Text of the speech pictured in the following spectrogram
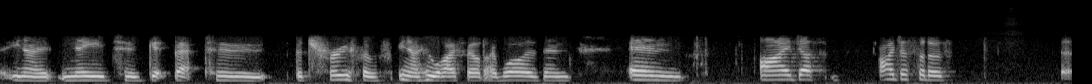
you know, need to get back to the truth of, you know, who I felt I was. And, and I just, I just sort of, uh,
